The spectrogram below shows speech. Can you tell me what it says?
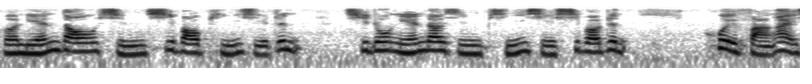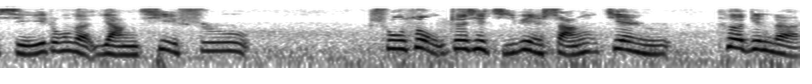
和镰刀型细胞贫血症。其中，镰刀型贫血细胞症会妨碍血液中的氧气输入输送。这些疾病常见于特定的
